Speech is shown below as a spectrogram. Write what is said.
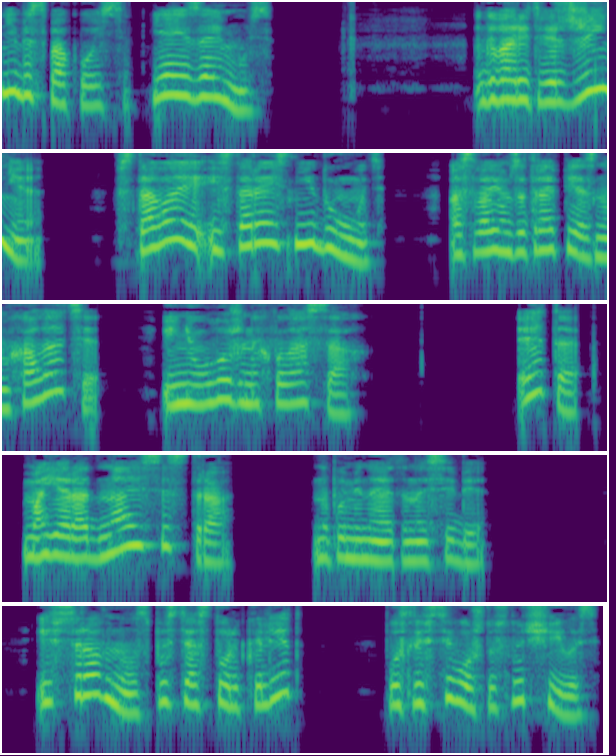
«Не беспокойся, я ей займусь», — говорит Вирджиния, вставая и стараясь не думать о своем затрапезном халате и неуложенных волосах. «Это моя родная сестра», — напоминает она себе. И все равно, спустя столько лет, после всего, что случилось,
